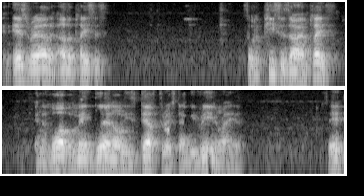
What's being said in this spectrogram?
In Israel and other places. So the pieces are in place. And the Lord will make good on these death threats that we're reading right here. See?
